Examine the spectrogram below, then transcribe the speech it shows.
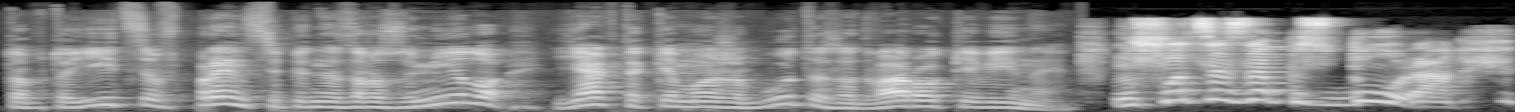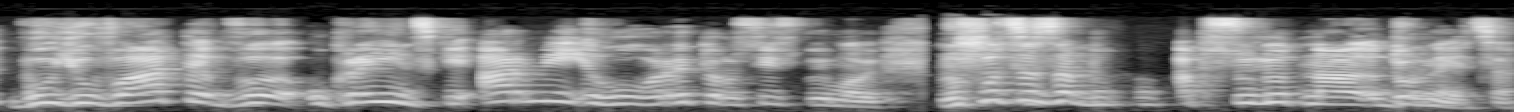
Тобто їй це в принципі не зрозуміло, як таке може бути за два роки війни. Ну що це за бздура воювати в українській армії і говорити російською мовою? Ну що це за абсолютна дурниця?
